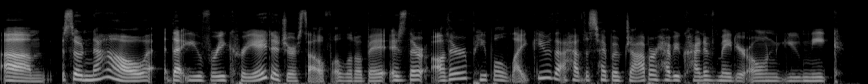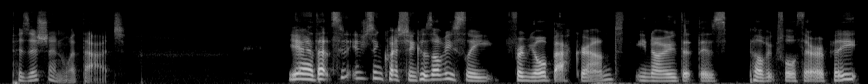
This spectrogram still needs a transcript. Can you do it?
Um, so now that you've recreated yourself a little bit, is there other people like you that have this type of job, or have you kind of made your own unique position with that? Yeah, that's an interesting question because obviously, from your background, you know that there's pelvic floor therapy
